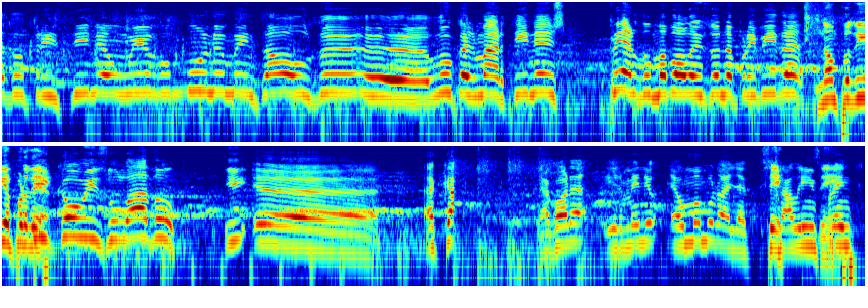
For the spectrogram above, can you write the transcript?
É do Tricino, é um erro monumental de eh, Lucas Martínez. Perde uma bola em zona proibida. Não podia perder. Ficou isolado e eh, acaba. Agora, Hermínio é uma muralha que Sim, está ali em sim. frente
